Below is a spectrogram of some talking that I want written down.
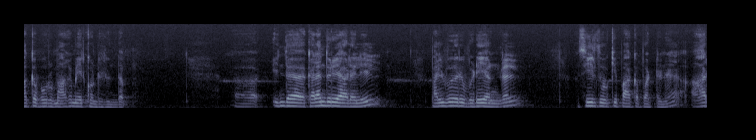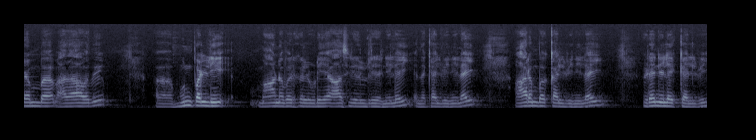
ஆக்கப்பூர்வமாக மேற்கொண்டிருந்தோம். இந்த கலந்துரையாடலில் பல்வேறு விடயங்கள் சீர்தூக்கி பார்க்கப்பட்டன. ஆரம்ப அதாவது முன்பள்ளி மாணவர்களுடைய ஆசிரியர்களுடைய நிலை அந்த கல்வி நிலை ஆரம்ப கல்வி நிலை இடைநிலை கல்வி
